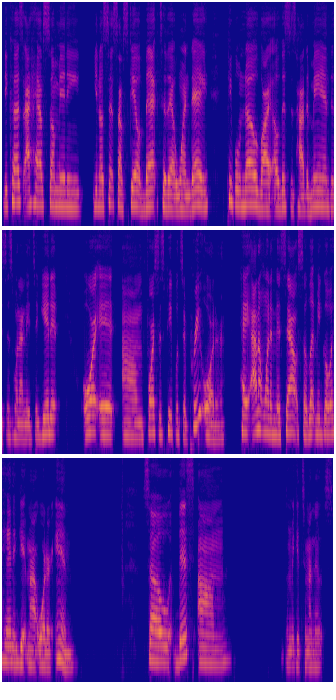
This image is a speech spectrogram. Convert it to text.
because I have so many, you know, since I've scaled back to that one day people know like, oh, this is high demand, this is when I need to get it, or it um, forces people to pre-order. Hey, I don't want to miss out, so let me go ahead and get my order in. So this um let me get to my notes.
